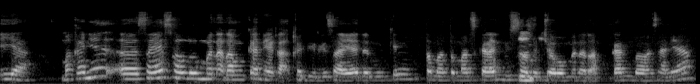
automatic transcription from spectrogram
Iya, makanya uh, saya selalu menanamkan ya kak ke diri saya dan mungkin teman-teman sekalian bisa hmm. mencoba menerapkan bahwasannya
